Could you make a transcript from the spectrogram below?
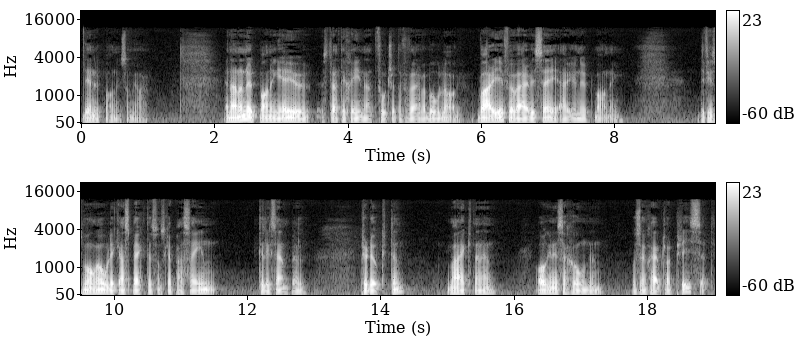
Det är en utmaning som vi har. En annan utmaning är ju strategin att fortsätta förvärva bolag. Varje förvärv i sig är ju en utmaning. Det finns många olika aspekter som ska passa in. Till exempel produkten, marknaden, organisationen och sen självklart priset.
